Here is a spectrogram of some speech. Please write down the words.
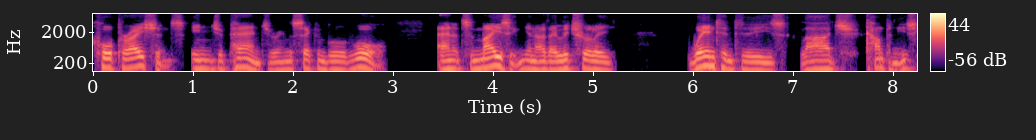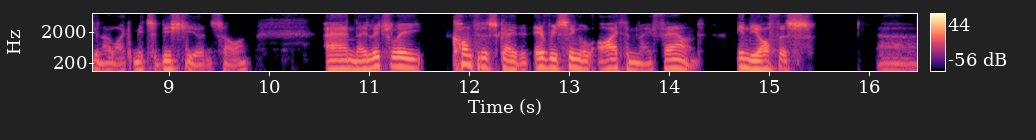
corporations in Japan during the Second World War. And it's amazing, you know, they literally went into these large companies, you know, like Mitsubishi and so on, and they literally confiscated every single item they found in the office uh,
